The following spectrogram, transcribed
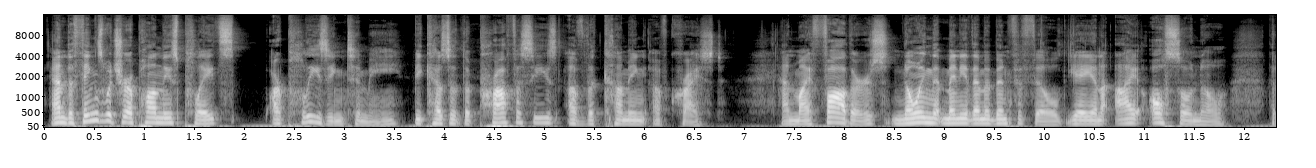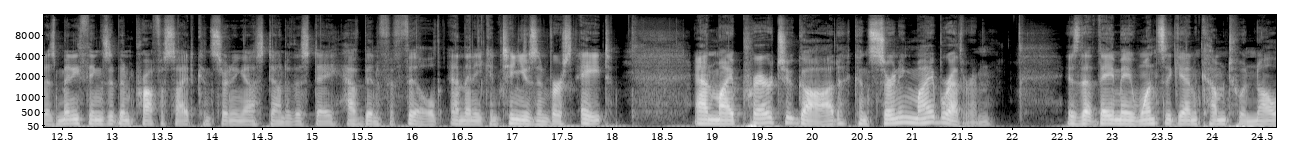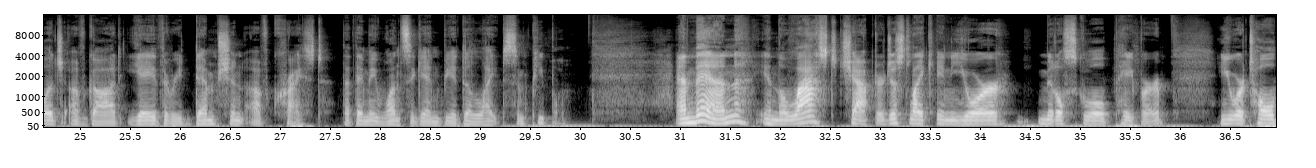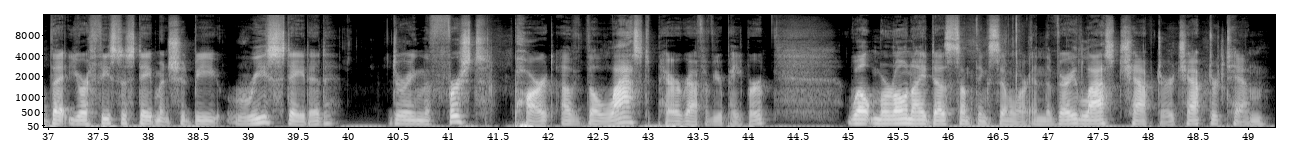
And the things which are upon these plates are pleasing to me because of the prophecies of the coming of Christ. And my fathers, knowing that many of them have been fulfilled, yea, and I also know that as many things have been prophesied concerning us down to this day have been fulfilled. And then he continues in verse 8 And my prayer to God concerning my brethren is that they may once again come to a knowledge of God, yea, the redemption of Christ, that they may once again be a delightsome people. And then in the last chapter, just like in your middle school paper, you were told that your thesis statement should be restated during the first part of the last paragraph of your paper. Well, Moroni does something similar. In the very last chapter, chapter 10,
